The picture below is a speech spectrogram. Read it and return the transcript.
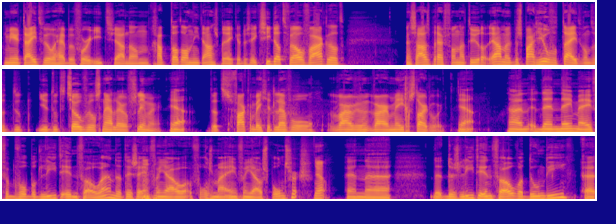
meer tijd wil hebben voor iets, ja, dan gaat dat al niet aanspreken. Dus ik zie dat wel vaak dat een SaaS-bedrijf van nature, ja, maar het bespaart heel veel tijd, want het doet, je doet het zoveel sneller of slimmer. Ja. Dat is vaak een beetje het level waar, we, waar mee gestart wordt. Ja. Nou, neem even bijvoorbeeld Lead Info. Hè? Dat is een mhm. van jouw, volgens mij een van jouw sponsors. Ja. En uh, de, dus lead info, wat doen die? Uh,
